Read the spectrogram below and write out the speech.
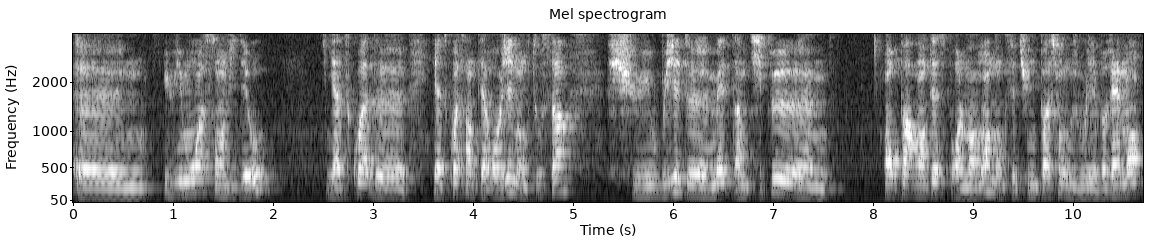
8 euh, mois sans vidéo. Il y a de quoi, de, quoi s'interroger, donc tout ça, je suis obligé de mettre un petit peu en parenthèse pour le moment. Donc c'est une passion que je voulais vraiment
